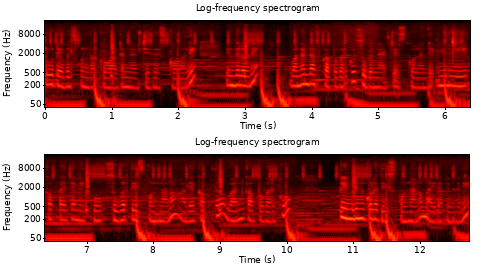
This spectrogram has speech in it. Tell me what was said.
టూ టేబుల్ స్పూన్ వరకు వాటర్ని యాడ్ చేసేసుకోవాలి. ఇందులోనే వన్ అండ్ హాఫ్ కప్ వరకు షుగర్ని యాడ్ చేసుకోవాలండి. నేను ఏ కప్ అయితే మీకు షుగర్ తీసుకుంటున్నానో అదే కప్తో వన్ కప్ వరకు పిండిని కూడా తీసుకున్నాను మైదా పిండిని.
